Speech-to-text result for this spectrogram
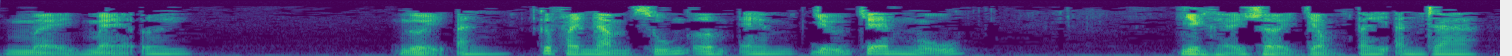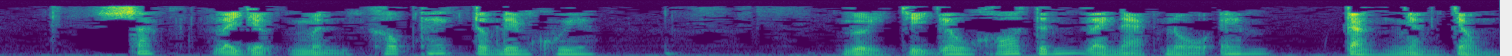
mẹ mẹ ơi. Người anh cứ phải nằm xuống ôm em giữ cho em ngủ. Nhưng hễ rời vòng tay anh ra, sắc lại giật mình khóc thét trong đêm khuya. Người chị dâu khó tính lại nạt nộ em, cằn nhằn chồng.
